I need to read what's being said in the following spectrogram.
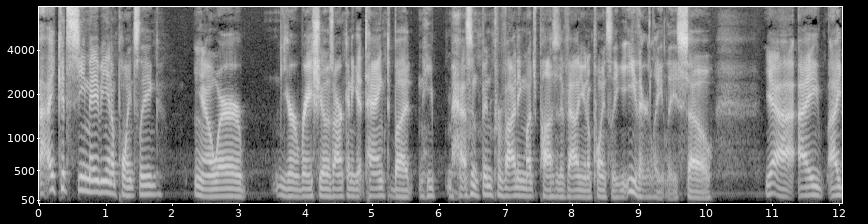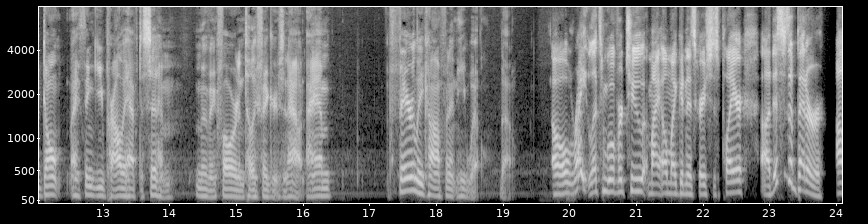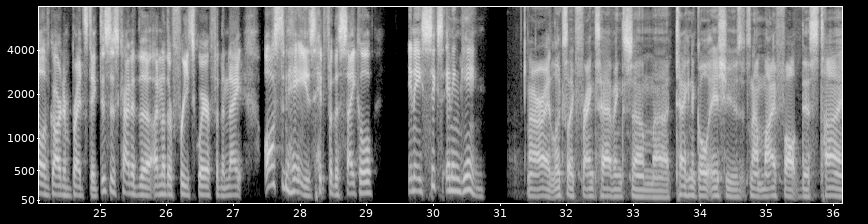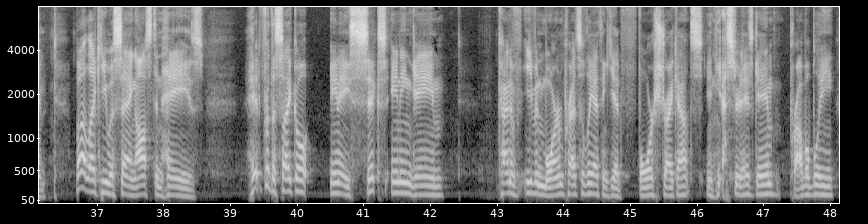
I could see maybe in a points league, you know, where your ratios aren't going to get tanked, but he hasn't been providing much positive value in a points league either lately. So, yeah, I I don't I think you probably have to sit him moving forward until he figures it out. I am fairly confident he will, though. All right, let's move over to my oh my goodness gracious player. Uh, this is a better Olive Garden breadstick. This is kind of the another free square for the night. Austin Hays hit for the cycle in a six inning game. All right, looks like Frank's having some uh, technical issues. It's not my fault this time. But like he was saying, Austin Hays hit for the cycle in a six inning game. Kind of even more impressively, I think he had four strikeouts in yesterday's game. Probably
